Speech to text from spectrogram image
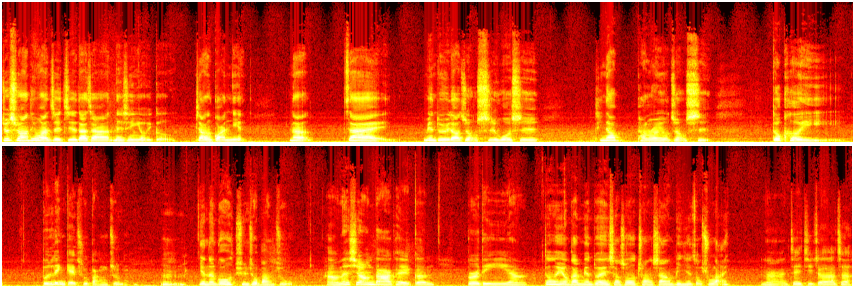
就希望听完这集的大家内心有一个这样的观念，那在面对遇到这种事，或者是听到旁人有这种事，都可以不吝给出帮助，嗯，也能够寻求帮助。好，那希望大家可以跟 Birdy 一样，都能勇敢面对小时候的创伤，并且走出来。那这一集就到这，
